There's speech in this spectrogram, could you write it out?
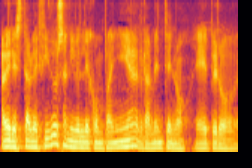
a ver, establecidos a nivel de compañía realmente no, eh, pero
